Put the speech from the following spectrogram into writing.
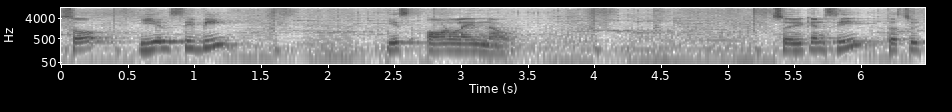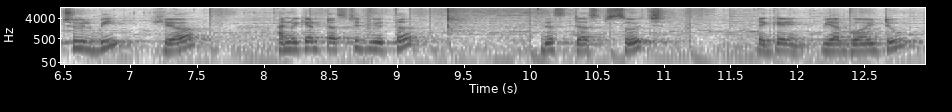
So ELCB is online now. So you can see the switch will be here and we can test it with the, this test switch. Again we are going to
